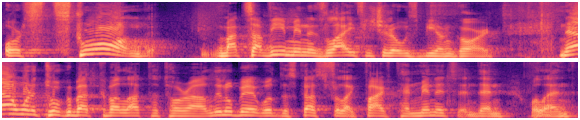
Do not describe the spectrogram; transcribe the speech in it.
or strong matzavim in his life, he should always be on guard. Now I want to talk about Kabbalat Torah a little bit. We'll discuss for like five, ten minutes, and then we'll end.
